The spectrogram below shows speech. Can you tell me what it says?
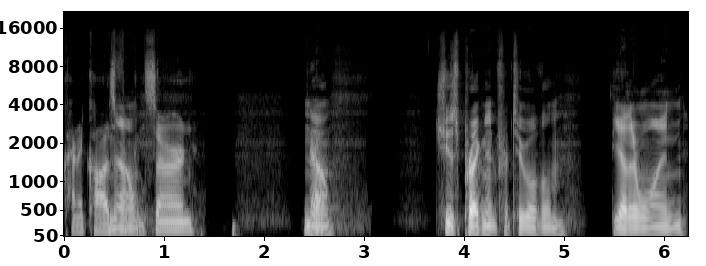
kind of cause no. for concern? No. She was pregnant for two of them. The other one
